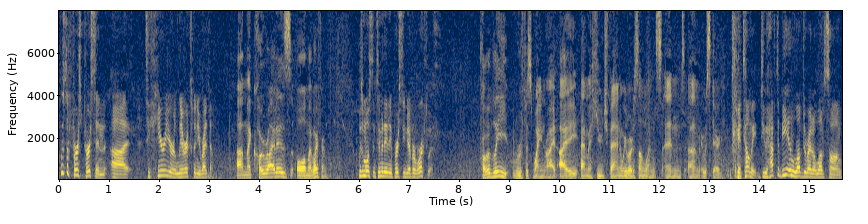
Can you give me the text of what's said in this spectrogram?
Who's the first person uh, to hear your lyrics when you write them? Uh, my co-writers or my boyfriend? Who's the most intimidating person you've ever worked with? Probably Rufus Wainwright. I am a huge fan, and we wrote a song once, and um, it was scary. Okay, tell me, do you have to be in love to write a love song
